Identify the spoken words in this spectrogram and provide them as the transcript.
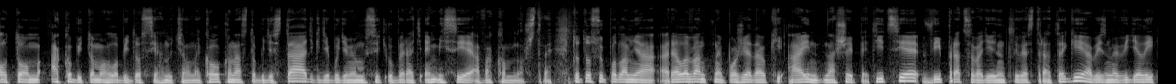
o tom, ako by to mohlo byť dosiahnutelné, koľko nás to bude stáť, kde budeme musieť uberať emisie a v akom množstve. Toto sú podľa mňa relevantné požiadavky aj našej petície, vypracovať jednotlivé stratégie, aby sme videli,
